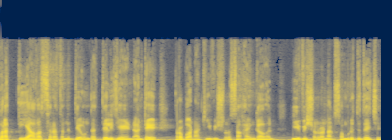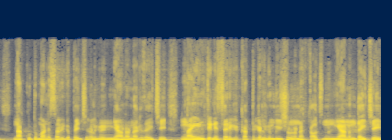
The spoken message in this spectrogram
ప్రతి అవసరతను దేవుని తెలియజేయండి. అంటే ప్రభా నాకు ఈ విషయంలో సహాయం కావాలి. ఈ విషయంలో నాకు సమృద్ధి దయచేయి. నా కుటుంబాన్ని సరిగ్గా పెంచగలిగిన జ్ఞానం నాకు దయచేయి. నా ఇంటిని సరిగ్గా కట్టగలిగిన విషయంలో నాకు కావాల్సిన జ్ఞానం దయచేయి.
